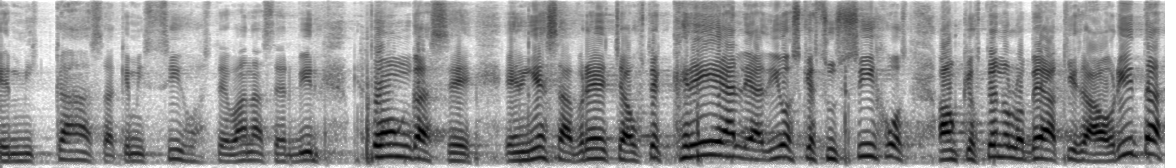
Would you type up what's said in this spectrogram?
que mi casa, que mis hijos te van a servir. Póngase en esa brecha. Usted créale a Dios que sus hijos, aunque usted no los vea aquí ahorita,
